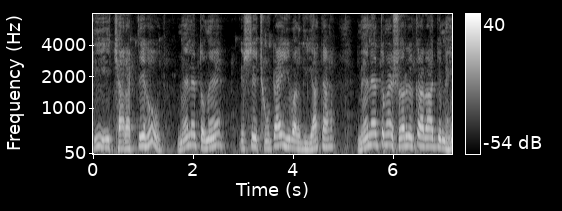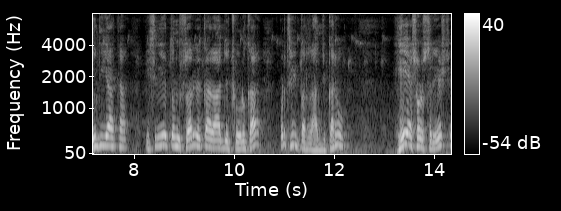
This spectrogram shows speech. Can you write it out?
की इच्छा रखते हो। मैंने तुम्हें इससे छोटा ही वर दिया था। मैंने तुम्हें स्वर्ग का राज्य नहीं दिया था, इसलिए तुम स्वर्ग का राज्य छोड़कर पृथ्वी पर राज्य करो। हे असुर श्रेष्ठ,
